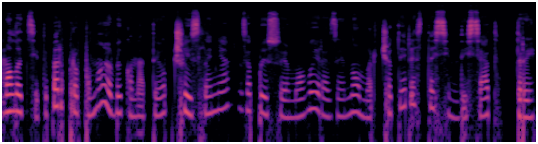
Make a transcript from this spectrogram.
Молодці. Тепер пропоную виконати обчислення. Записуємо вирази номер 473.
